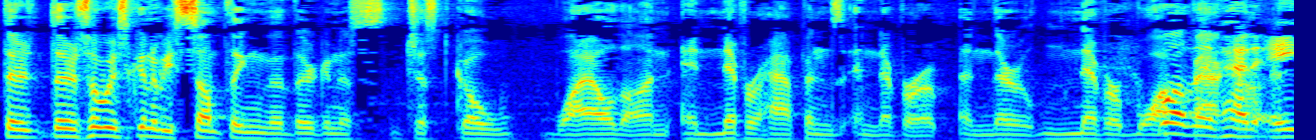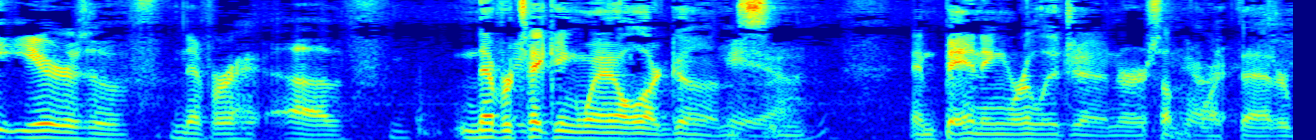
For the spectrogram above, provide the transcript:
There, there's always going to be something that they're going to just go wild on, and never happens, and never, and they'll never walk. Well, they've back had on it. eight years of never of never taking away all our guns Yeah. and, and banning religion or something Yeah, like that. Or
